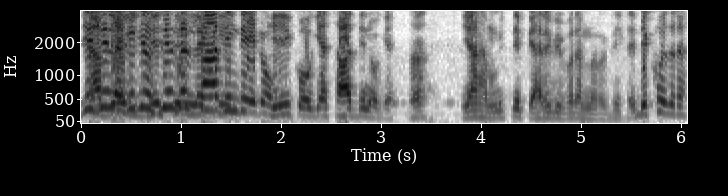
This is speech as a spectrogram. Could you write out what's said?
जिस दिन लगेगी, उस दिन से सात दिन डेट होगी। ठीक हो गया सात दिन हो गया। हाँ यार हम इतने प्यारे भी बड़ा मर देख रहे देखो जरा।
